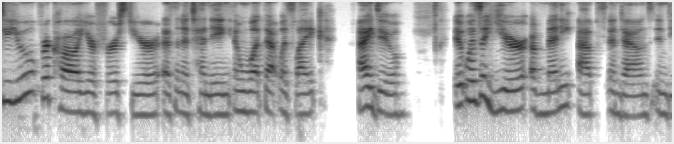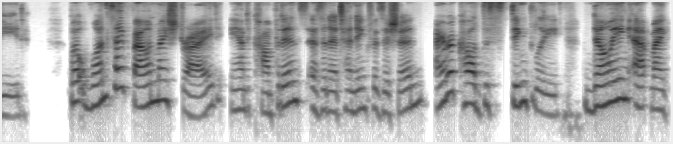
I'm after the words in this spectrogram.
Do you recall your first year as an attending and what that was like? I do. It was a year of many ups and downs indeed. But once I found my stride and confidence as an attending physician, I recall distinctly knowing at my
